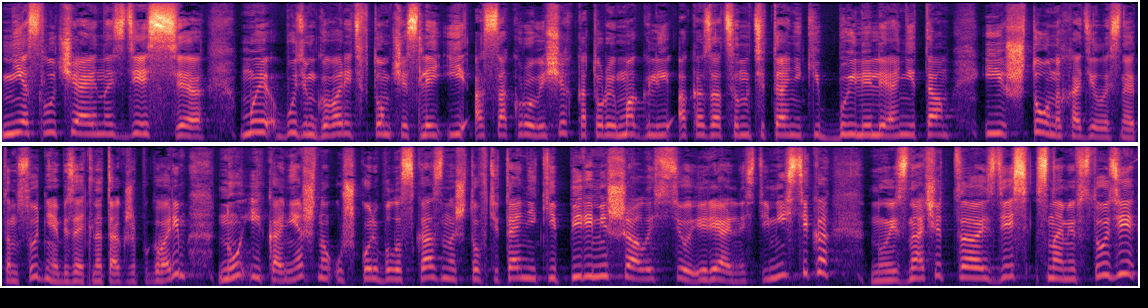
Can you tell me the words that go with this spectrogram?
не случайно. Здесь э, мы будем говорить в том числе и о сокровищах, которые могли оказаться на «Титанике», были ли они там, и что находилось на этом судне, обязательно также поговорим. Ну и, конечно, у школе было сказано, что в «Титанике» перемешалось все и реальность, и мистика. Ну и, значит, э, здесь с нами в студии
